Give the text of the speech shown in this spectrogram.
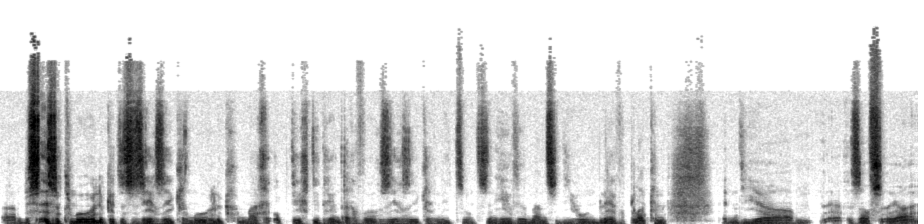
Eh, dus is het mogelijk, het is zeer zeker mogelijk, maar opteert iedereen daarvoor zeer zeker niet. Want er zijn heel veel mensen die gewoon blijven plakken en die eh, eh, zelfs, eh, ja,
